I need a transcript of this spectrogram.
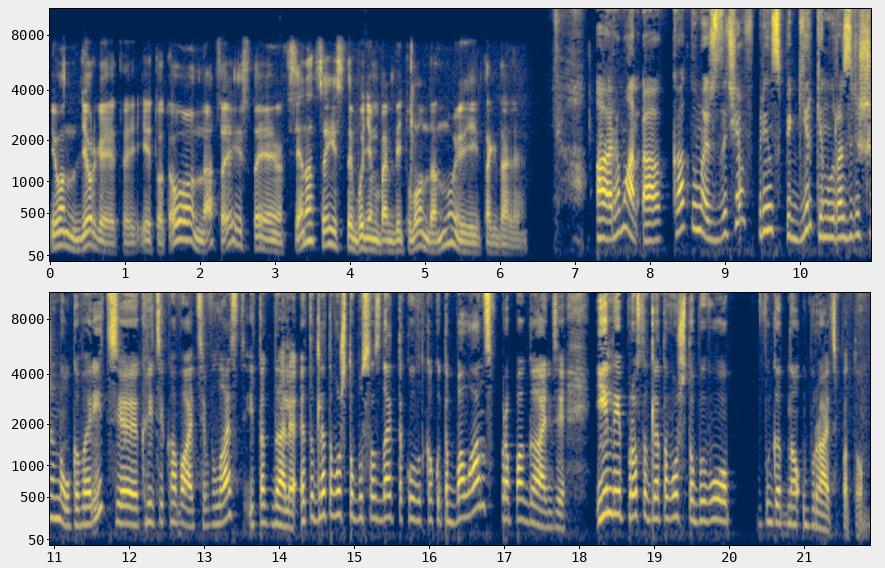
И он дергает, и тут, о, нацисты, все нацисты, будем бомбить Лондон, ну и так далее. А, Роман, а как думаешь, зачем, в принципе, Гиркину разрешено говорить, э, критиковать власть и так далее? Это для того, чтобы создать такой вот какой-то баланс в пропаганде или просто для того, чтобы его выгодно убрать потом?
